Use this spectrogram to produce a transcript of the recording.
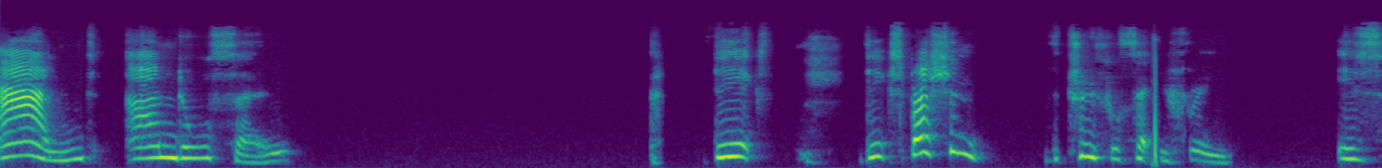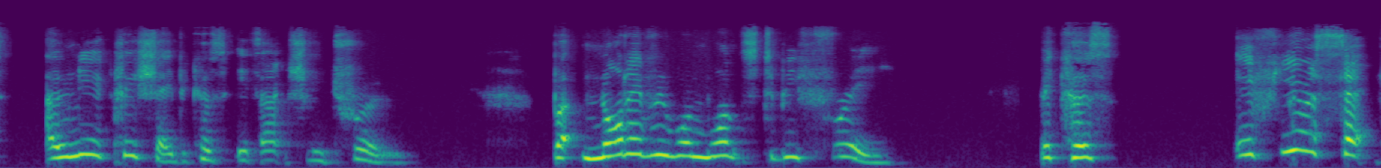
And and also the the expression the truth will set you free is only a cliche because it's actually true. But not everyone wants to be free because if you are set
